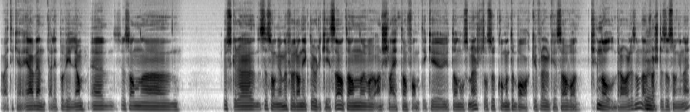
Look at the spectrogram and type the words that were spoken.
jeg veit ikke. Jeg venter litt på William. Jeg syns han øh, Husker du sesongene før han gikk til Ullkisa? At han, var- han sleit, han fant ikke ut av noe som helst. Og så kom han tilbake fra Ullkisa og var knallbra, liksom, den første sesongen der.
